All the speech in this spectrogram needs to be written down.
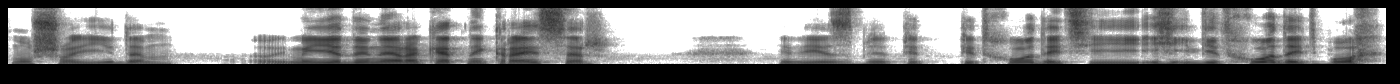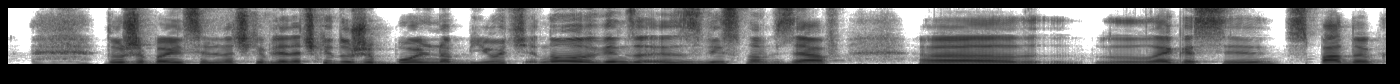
ну що, їдемо. Мій єдиний ракетний крейсер. Підходить і, і відходить, бо дуже боїться літачків. Літачки дуже больно б'ють. Ну, він, звісно, взяв Легасі, спадок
